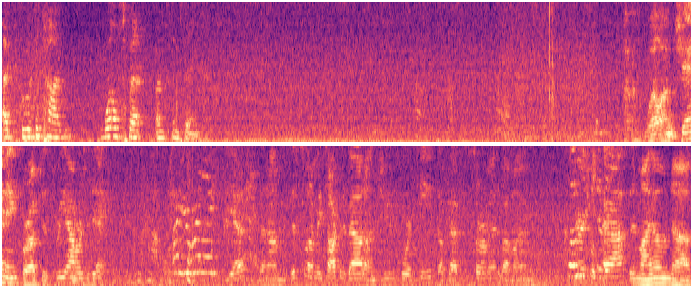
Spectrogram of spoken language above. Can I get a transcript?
It was a time well spent on some things. Well, I'm chanting for up to three hours a day. Are you really? Yes, and um, this is what I'm going to be talking about on June 14th. I've got the sermon about my own Closer spiritual to it. path and my own uh,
